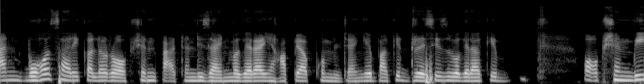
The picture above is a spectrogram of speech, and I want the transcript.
एंड बहुत सारे कलर ऑप्शन पैटर्न डिज़ाइन वगैरह यहाँ पे आपको मिल जाएँगे। बाकी ड्रेसेस वगैरह के ऑप्शन भी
